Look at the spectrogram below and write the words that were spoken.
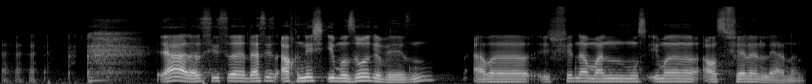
ja, das ist, äh, das ist auch nicht immer so gewesen. Aber ich finde, man muss immer aus Fällen lernen.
